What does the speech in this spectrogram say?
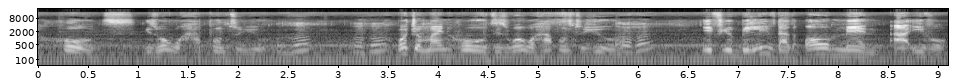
holds is what will happen to you. mm-hmm mm-hmm What your mind holds is what will happen to you. mm-hmm If you believe that all men are evil,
